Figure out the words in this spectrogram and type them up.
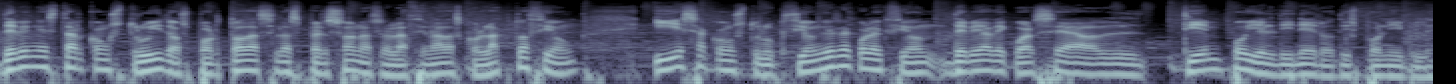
deben estar construidos por todas las personas relacionadas con la actuación y esa construcción y recolección debe adecuarse al tiempo y el dinero disponible.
